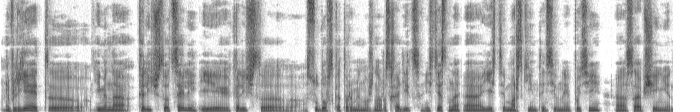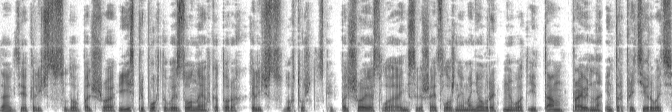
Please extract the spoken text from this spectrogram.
влияет э, именно количество целей и количество судов, с которыми нужно расходиться. Естественно, э, есть морские интенсивные пути э, сообщения, да, где количество судов большое, и есть припортовые зоны, в которых количество судов тоже, так сказать, большое, они совершают сложные маневры, вот, и там правильно интерпретировать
